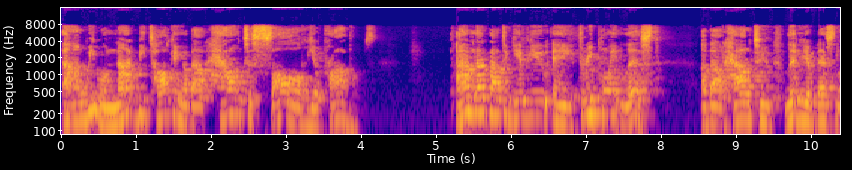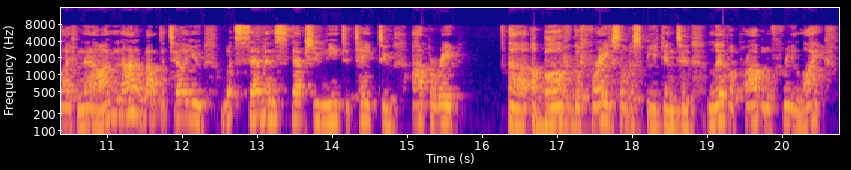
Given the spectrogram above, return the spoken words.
uh, we will not be talking about how to solve your problems. I'm not about to give you a three point list about how to live your best life now. I'm not about to tell you what seven steps you need to take to operate uh, above the fray, so to speak, and to live a problem free life.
